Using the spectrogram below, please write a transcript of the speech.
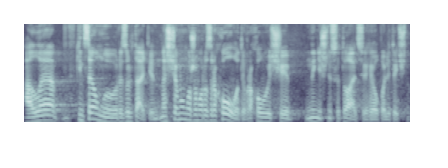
Але в кінцевому результаті на що ми можемо розраховувати, враховуючи нинішню ситуацію геополітичну?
